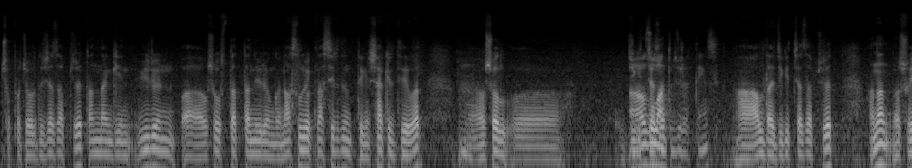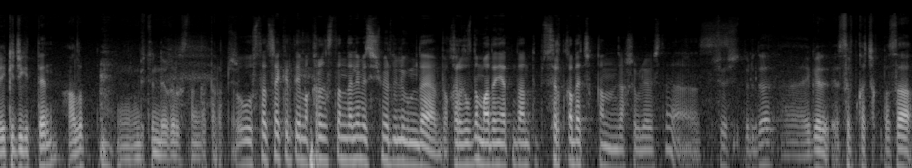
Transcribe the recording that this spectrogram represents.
чопочорду жасап жүрөт. Андан кийин үйрөнүп а, ошо устаттан үйрөнгөн асылбек насирдинов деген шакирти бар. Э, ошол улантып жүрөт деңиз а, ал да жигит жасап жүрөт анан ошо эки жигиттен алып бүтүндөй кыргызстанга тарап жүрөт устат шакирт эми кыргызстанда эле эмес ишмердүүлүгүмдө кыргыздын маданиятын таанытып сыртка да чыкканын жакшы билебиз да. Сөзсүз түрдө э, эгер сыртка чыкпаса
